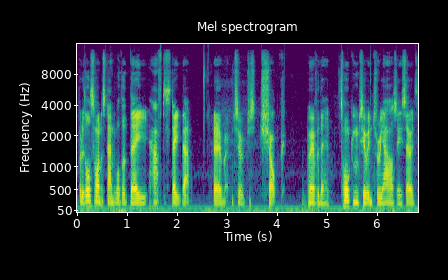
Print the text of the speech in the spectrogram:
but it's also understandable that they have to state that um, to just shock whoever they're talking to into reality. So it's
